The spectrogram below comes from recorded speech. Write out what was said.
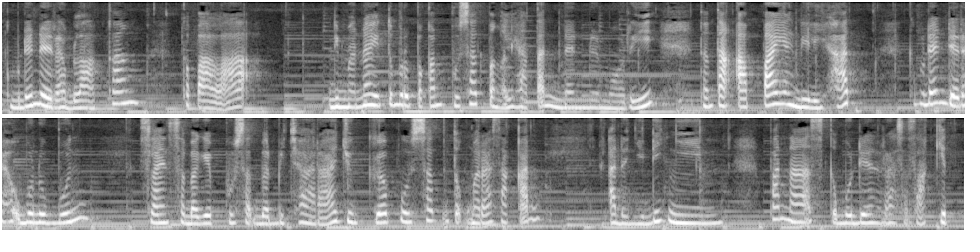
Kemudian daerah belakang kepala di mana itu merupakan pusat penglihatan dan memori tentang apa yang dilihat. Kemudian daerah ubun-ubun selain sebagai pusat berbicara juga pusat untuk merasakan adanya dingin, panas, kemudian rasa sakit.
